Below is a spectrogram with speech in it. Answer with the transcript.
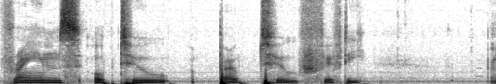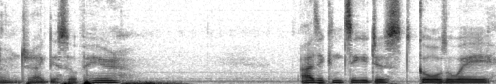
frames up to about 250, and drag this up here. As you can see, it just goes away.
